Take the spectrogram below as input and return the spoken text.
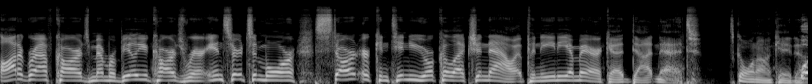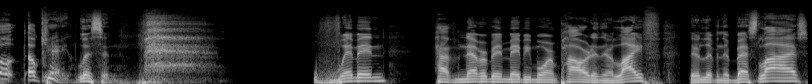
autograph cards, memorabilia cards, rare inserts, and more. Start or continue your collection now at PaniniAmerica.net. What's going on, K Well, okay, listen. Women have never been maybe more empowered in their life. They're living their best lives.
